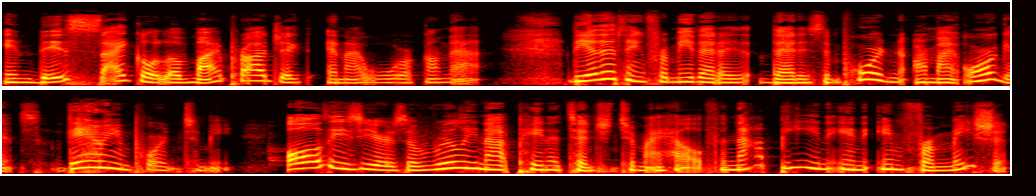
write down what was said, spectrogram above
in this cycle of my project, and I will work on that. The other thing for me that is, that is important are my organs. Very important to me. All these years of really not paying attention to my health and not being in information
